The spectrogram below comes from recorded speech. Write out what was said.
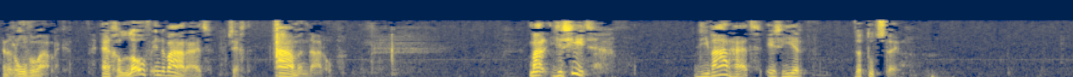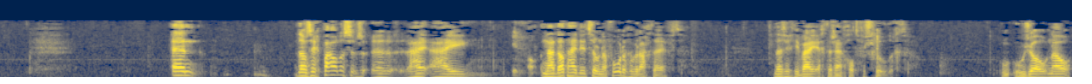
En dat is onvoorwaardelijk. En geloof in de waarheid zegt amen daarop. Maar je ziet, die waarheid is hier de toetssteen. En dan zegt Paulus, uh, hij, hij, nadat hij dit zo naar voren gebracht heeft, dan zegt hij, wij echter zijn God verschuldigd. Ho hoezo? Nou,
